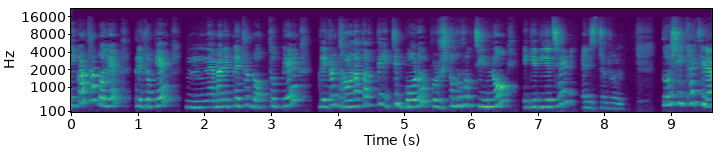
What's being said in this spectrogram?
এই কথা বলে প্লেটোকে মানে প্লেটোর বক্তব্যে প্লেটোর ধারণা তত্ত্বে একটি বড় প্রশ্নবোধক চিহ্ন এঁকে দিয়েছেন অ্যারিস্টটল। তো শিক্ষার্থীরা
